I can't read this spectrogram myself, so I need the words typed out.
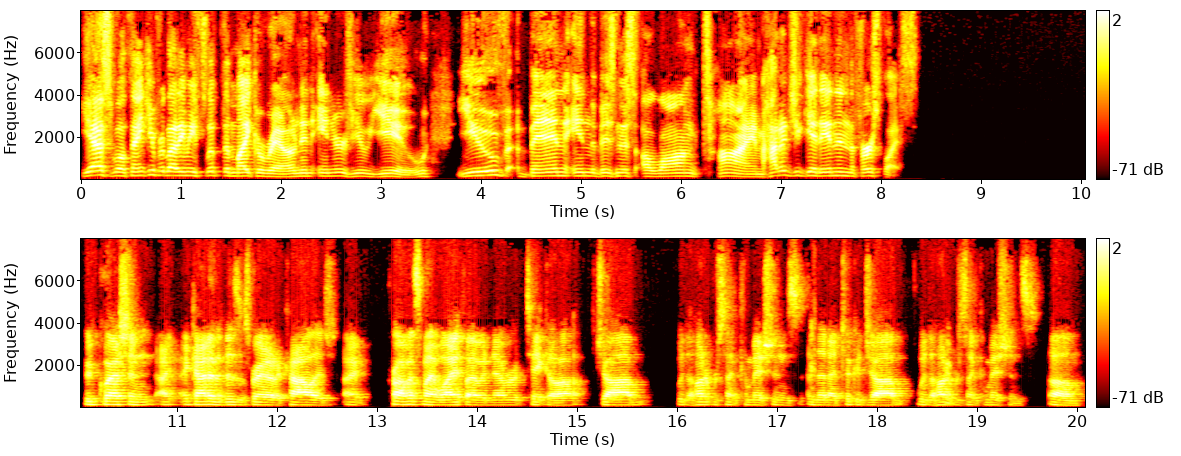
Yes, well, thank you for letting me flip the mic around and interview you. You've been in the business a long time. How did you get in in the first place? Good question. I, I got in the business right out of college. I promised my wife I would never take a job with 100% commissions, and then I took a job with 100% commissions. Um,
